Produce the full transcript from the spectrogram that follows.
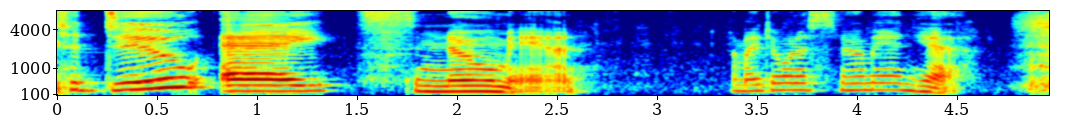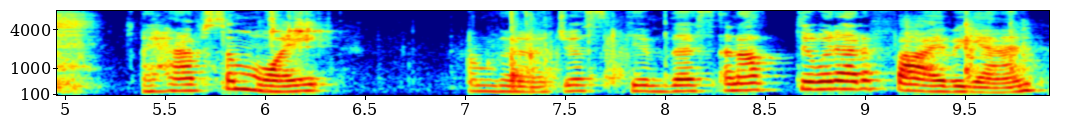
to do a snowman, am I doing a snowman? Yeah. I have some white. I'm gonna just give this, and I'll do it out of five again.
